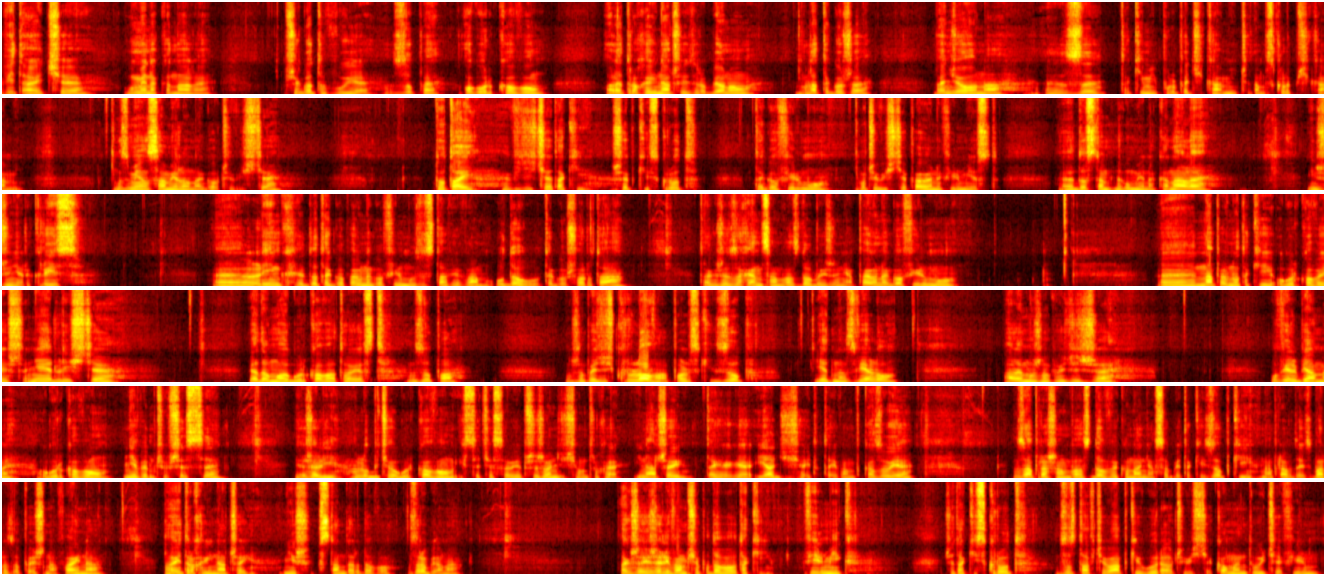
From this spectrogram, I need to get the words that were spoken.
Witajcie. U mnie na kanale przygotowuję zupę ogórkową, ale trochę inaczej zrobioną, dlatego że będzie ona z takimi pulpecikami czy tam sklepsikami. Z mięsa mielonego oczywiście. Tutaj widzicie taki szybki skrót tego filmu. Oczywiście pełen film jest e, dostępny u mnie na kanale. Inżynier Chris. E, Link do tego pełnego filmu zostawię Wam u dołu tego shorta. Także zachęcam Was do obejrzenia pełnego filmu. E, Na pewno takiej ogórkowej jeszcze nie jedliście. Wiadomo, ogórkowa to jest zupa, można powiedzieć, królowa polskich zup. Jedna z wielu, ale można powiedzieć, że uwielbiamy ogórkową. Nie wiem, czy wszyscy. Jeżeli lubicie ogórkową i chcecie sobie przyrządzić ją trochę inaczej, tak jak ja, ja dzisiaj tutaj Wam pokazuję, zapraszam Was do wykonania sobie takiej zupki. Naprawdę jest bardzo pyszna, fajna, no i trochę inaczej niż standardowo zrobiona. Także jeżeli Wam się podobał taki filmik, czy taki skrót, zostawcie łapki w górę, oczywiście komentujcie film.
